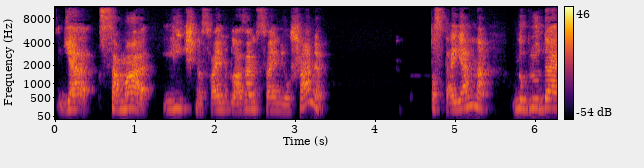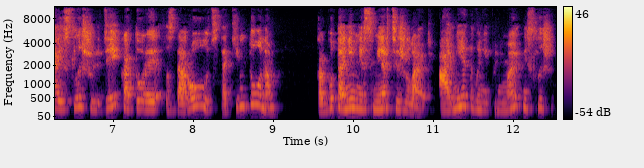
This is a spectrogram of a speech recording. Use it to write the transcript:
я сама лично своими глазами, своими ушами постоянно наблюдаю и слышу людей, которые здороваются таким тоном, как будто они мне смерти желают. А они этого не понимают, не слышат.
